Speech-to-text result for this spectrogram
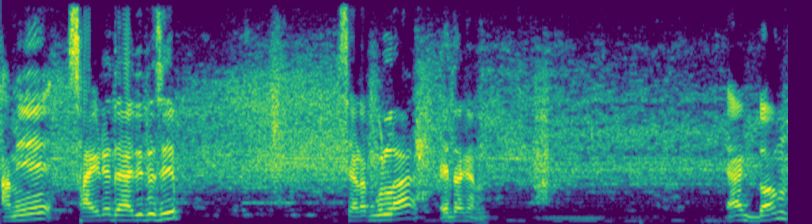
আমি সাইডে দেখা দিতেছি। সেট আপগুলা এই দেখেন। একদম।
